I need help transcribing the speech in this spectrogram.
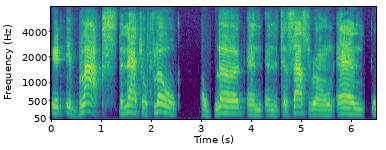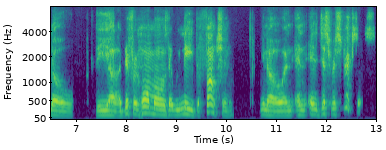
It it blocks the natural flow of blood and and the testosterone and you know the uh, different hormones that we need to function. You know, and and it just restricts us.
